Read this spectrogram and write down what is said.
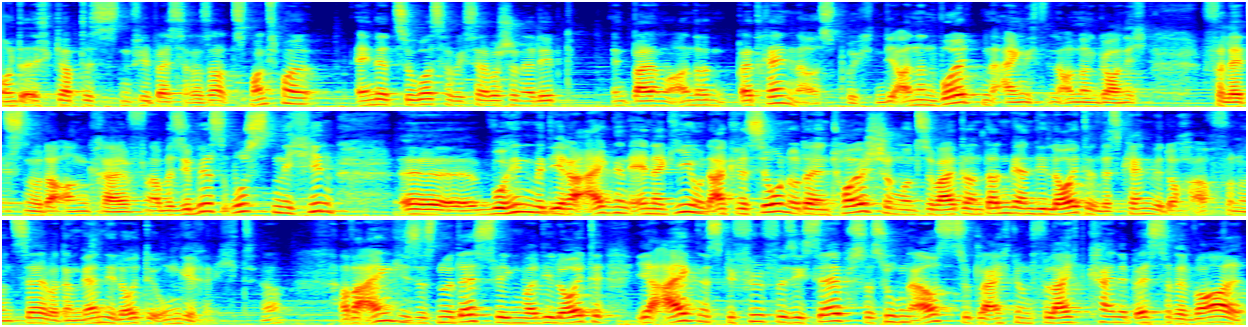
Und ich glaube, das ist ein viel besserer Satz. Manchmal endet sowas, habe ich selber schon erlebt, bei einem anderen bei Tränenausbrüchen. Die anderen wollten eigentlich den anderen gar nicht verletzen oder angreifen, aber sie wussten nicht hin, äh, wohin mit ihrer eigenen Energie und Aggression oder Enttäuschung und so weiter. Und dann werden die Leute, und das kennen wir doch auch von uns selber, dann werden die Leute ungerecht. Ja? Aber eigentlich ist es nur deswegen, weil die Leute ihr eigenes Gefühl für sich selbst versuchen auszugleichen und vielleicht keine bessere Wahl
